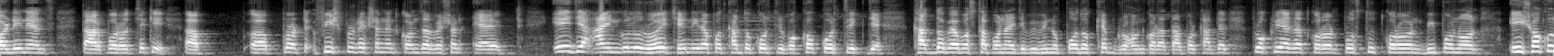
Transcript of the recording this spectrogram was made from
অর্ডিন্যান্স তারপর হচ্ছে কি fish protection and conservation act এই যে আইনগুলো রয়েছে, নিরাপদ খাদ্য কর্তৃপক্ষ কর্তৃক যে খাদ্য ব্যবস্থাপনায় যে বিভিন্ন পদক্ষেপ গ্রহণ করা, তারপর খাদ্যের প্রক্রিয়াজাতকরণ, প্রস্তুতকরণ, বিপণন, এই সকল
